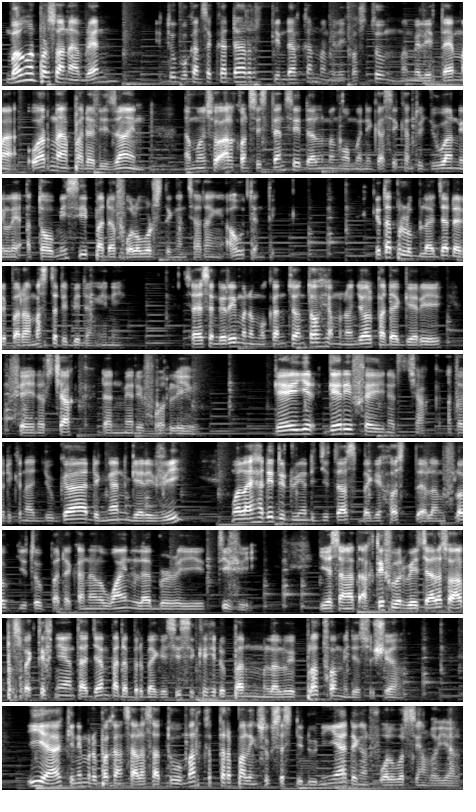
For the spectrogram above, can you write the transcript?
bangun persona brand itu bukan sekadar tindakan memilih kostum, memilih tema, warna pada desain, namun soal konsistensi dalam mengomunikasikan tujuan, nilai, atau misi pada followers dengan cara yang autentik. Kita perlu belajar dari para master di bidang ini. Saya sendiri menemukan contoh yang menonjol pada Gary Vaynerchuk dan Mary Forleo. Gary, Vaynerchuk atau dikenal juga dengan Gary V mulai hadir di dunia digital sebagai host dalam vlog YouTube pada kanal Wine Library TV. Ia sangat aktif berbicara soal perspektifnya yang tajam pada berbagai sisi kehidupan melalui platform media sosial. Ia kini merupakan salah satu marketer paling sukses di dunia dengan followers yang loyal.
